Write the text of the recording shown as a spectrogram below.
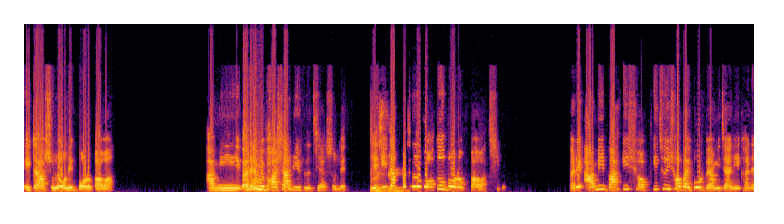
এটা আসলে অনেক বড় পাওয়া। আমি মানে আমি ভাষা হারিয়ে ফেলছি আসলে যে এটা আমার জন্য কত বড় পাওয়া ছিল। আরে আমি বাকি সবকিছুই সবাই বলবে, আমি জানি। এখানে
